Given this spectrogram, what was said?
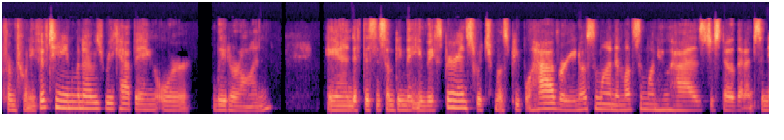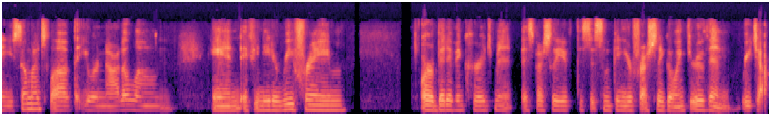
from 2015 when I was recapping or later on. And if this is something that you've experienced, which most people have, or you know someone and love someone who has, just know that I'm sending you so much love that you are not alone. And if you need a reframe or a bit of encouragement, especially if this is something you're freshly going through, then reach out.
